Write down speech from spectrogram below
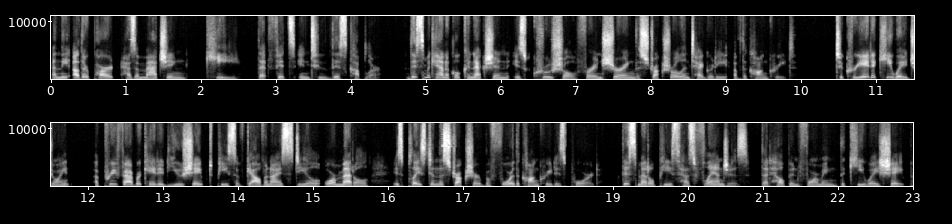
and the other part has a matching key that fits into this coupler. This mechanical connection is crucial for ensuring the structural integrity of the concrete. To create a keyway joint, a prefabricated U shaped piece of galvanized steel or metal is placed in the structure before the concrete is poured. This metal piece has flanges that help in forming the keyway shape.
